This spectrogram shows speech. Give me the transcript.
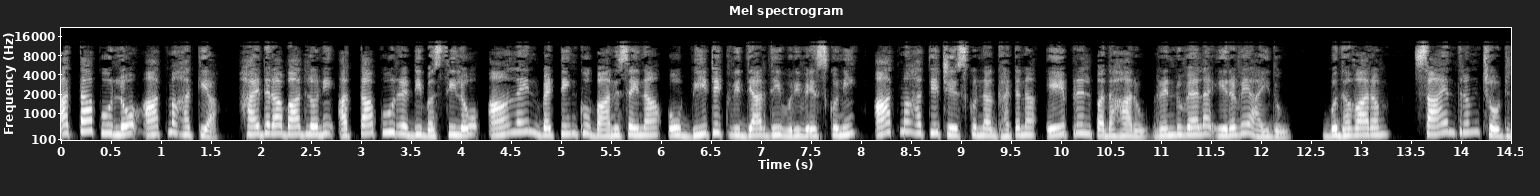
అత్తాపూర్లో ఆత్మహత్య. హైదరాబాద్లోని అత్తాపూర్ రెడ్డి బస్తీలో ఆన్లైన్ బెట్టింగ్కు బానిసైన ఓ బీటెక్ విద్యార్థి ఉరివేసుకుని ఆత్మహత్య చేసుకున్న ఘటన ఏప్రిల్ పదహారు రెండు వేల ఇరవై ఐదు. బుధవారం సాయంత్రం చోటు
